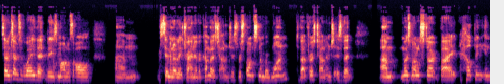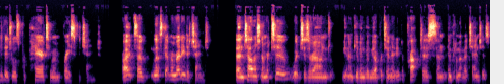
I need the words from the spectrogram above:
So in terms of the way that these models all um, similarly try and overcome those challenges, response number one to that first challenge is that um, most models start by helping individuals prepare to embrace the change, right? So let's get them ready to change. Then challenge number two, which is around you know giving them the opportunity to practice and implement the changes.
